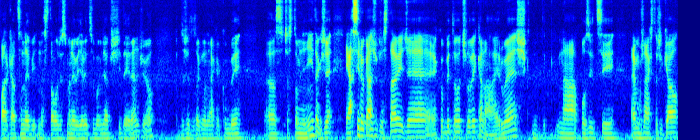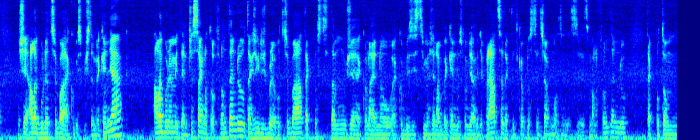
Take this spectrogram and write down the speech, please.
párkrát se neví, nestalo, že jsme nevěděli, co budeme dělat příští týden, že jo, protože to takhle nějak jakoby se často mění, takže já si dokážu představit, že jakoby toho člověka nahajruješ na pozici, a možná jak jsi to říkal, že ale bude třeba jakoby spíš ten backendák, ale bude mít ten přesah na toho frontendu, takže když bude potřeba, tak prostě tam může jako najednou jakoby zjistíme, že na backendu jsme udělali hodně práce, tak teďka prostě třeba moc na frontendu, tak potom,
